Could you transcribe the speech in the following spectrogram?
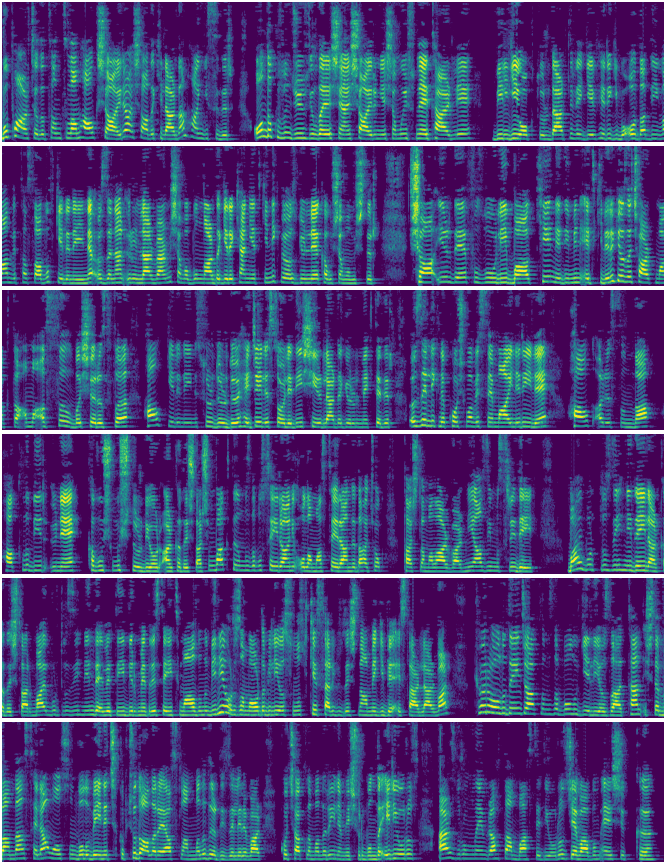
Bu parçada tanıtılan halk şairi aşağıdakilerden hangisidir? 19. yüzyılda yaşayan şairin yaşamı üstüne yeterli bilgi yoktur. Dertli ve gevheri gibi o da divan ve tasavvuf geleneğine özenen ürünler vermiş ama bunlarda gereken yetkinlik ve özgünlüğe kavuşamamıştır. Şair de Fuzuli, Baki, Nedim'in etkileri göze çarpmakta ama asıl başarısı halk geleneğini sürdürdüğü heceyle söylediği şiirlerde görülmektedir. Özellikle koşma ve semaileriyle halk arasında haklı bir üne kavuşmuştur diyor arkadaşlar. Şimdi baktığımızda bu Seyrani olamaz. Seyran'da daha çok taşlamalar var. Niyazi Mısri değil. Bayburtlu zihni değil arkadaşlar. Bayburtlu zihninde evet iyi bir medrese eğitimi aldığını biliyoruz ama orada biliyorsunuz Keser Güzeşname gibi eserler var. Köroğlu deyince aklımıza Bolu geliyor zaten. İşte benden selam olsun Bolu Bey'ine çıkıp şu dağlara yaslanmalıdır dizeleri var. Koçaklamalarıyla meşhur bunu da eliyoruz. Erzurumlu Emrah'tan bahsediyoruz. Cevabım E şıkkı.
